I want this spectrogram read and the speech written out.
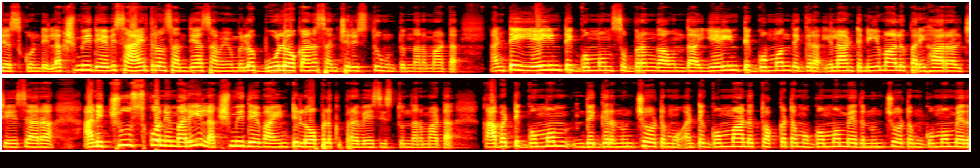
చేసుకోండి. లక్ష్మీదేవి సాయంత్రం సంధ్యా సమయంలో భూలోకాన సంచరిస్తూ ఉంటుందన్నమాట. అంటే ఏ ఇంటి గుమ్మం శుభ్రంగా ఉందా ఏ ఇంటి గుమ్మం దగ్గర ఇలాంటి నియమాలు పరిహారాలు చేశారా అని చూసుకొని మరీ లక్ష్మీదేవి ఆ ఇంటి లోపలికి ప్రవేశిస్తుందన్నమాట. కాబట్టి గుమ్మం దగ్గర నుంచోటము అంటే గుమ్మాన్ని తొక్కటము గుమ్మం మీద నుంచోటం గుమ్మం మీద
